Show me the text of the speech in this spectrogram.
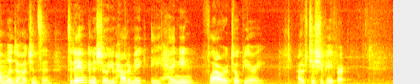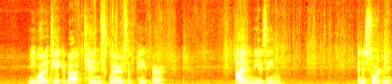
I'm Linda Hutchinson. Today I'm going to show you how to make a hanging flower topiary out of tissue paper. You want to take about 10 squares of paper. I'm using an assortment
